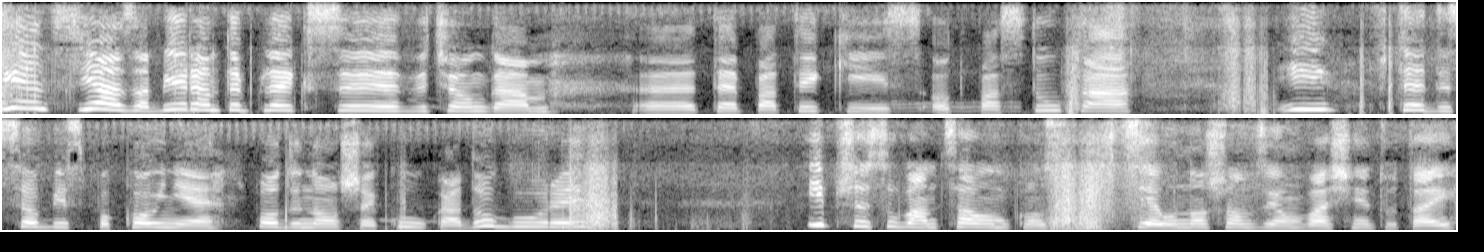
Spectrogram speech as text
Więc ja zabieram te pleksy, wyciągam e, te patyki od pastucha i wtedy sobie spokojnie podnoszę kółka do góry i przesuwam całą konstrukcję, unosząc ją właśnie tutaj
